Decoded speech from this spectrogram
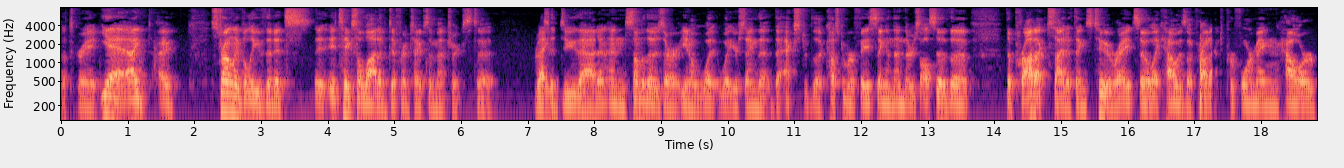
That's great. Yeah, I I strongly believe that it's it, it takes a lot of different types of metrics to right. to do that and, and some of those are you know what what you're saying the the extra the customer facing and then there's also the the product side of things too right so like how is a product performing how are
